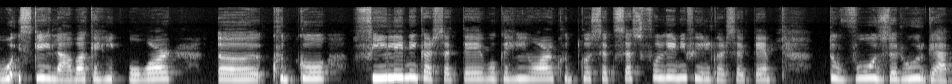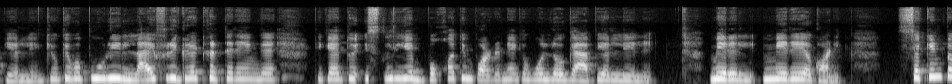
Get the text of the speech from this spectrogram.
वो इसके अलावा कहीं और खुद को फील ही नहीं कर सकते, वो कहीं और खुद को सक्सेसफुल नहीं फील कर सकते। तो वो ज़रूर गैप ईयर लें, क्योंकि वो पूरी लाइफ रिग्रेट करते रहेंगे, ठीक है? तो इसलिए बहुत इंपॉर्टेंट है कि वो लोग गैप ईयर ले लें, मेरे मेरे अकॉर्डिंग। सेकंड पे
